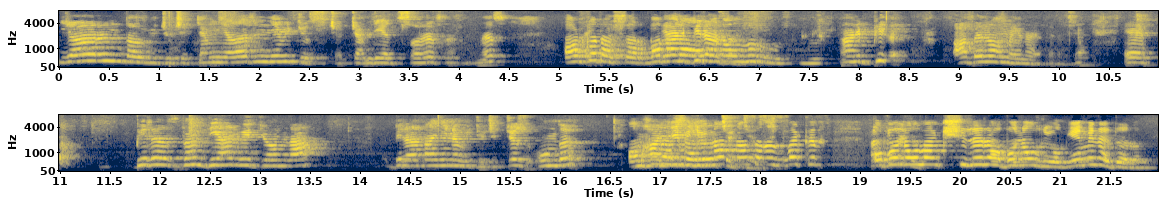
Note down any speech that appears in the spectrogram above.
yarın da video çekeceğim. Yarın ne videosu çekeceğim diye sorarsanız. Arkadaşlar bana Yani birazdan. olur musunuz? Yani bir abone olmayın arkadaşlar. Ee, birazdan diğer videomda birazdan yine video çekeceğiz. Onda mahalle Arkadaşlar video çekeceğiz. bakın Arkadaşlar- abone olan kişilere abone oluyorum yemin ederim.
